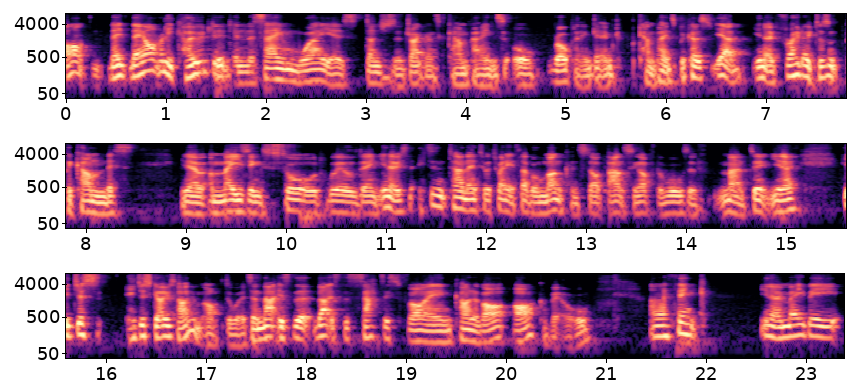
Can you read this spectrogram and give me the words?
aren't they, they aren't really coded in the same way as Dungeons and Dragons campaigns or role playing game campaigns because yeah, you know, Frodo doesn't become this you know, amazing sword wielding. You know, he doesn't turn into a 20th level monk and start bouncing off the walls of Mount Doom. You know, he just he just goes home afterwards, and that is the that is the satisfying kind of arc of it all. And I think, you know, maybe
